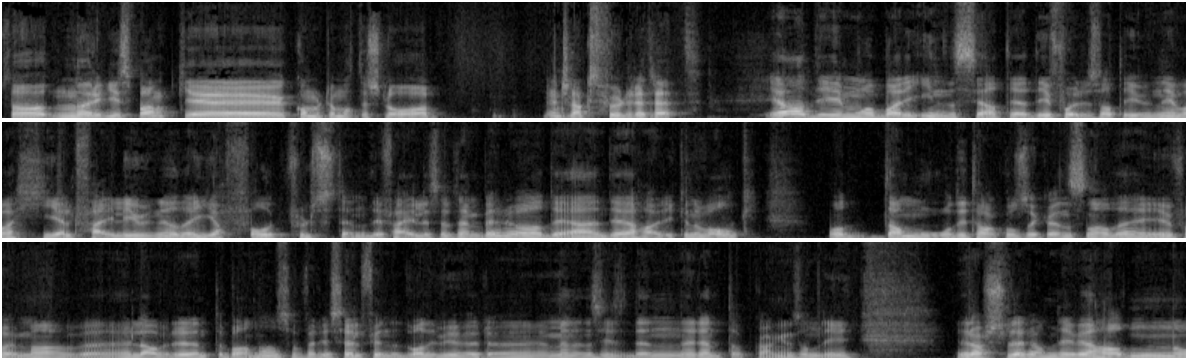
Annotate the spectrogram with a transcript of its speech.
Så Norges Bank uh, kommer til å måtte slå en slags full retrett? Ja, de må bare innse at det de forutsatte i juni, var helt feil i juni. Og det er iallfall fullstendig feil i september, og det, det, har ikke noe valg. Og da må de ta konsekvensen av det i form av uh, lavere rentebane. Og så får de selv finne ut hva de vil gjøre med den, den renteoppgangen som de rasler. Om de vil ha den nå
